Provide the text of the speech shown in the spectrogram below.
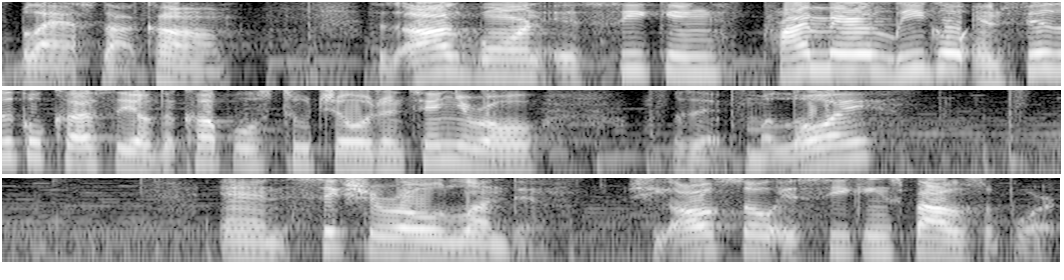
blast.com says Osborne is seeking primary legal and physical custody of the couple's two children, 10 year old, was it Malloy, and six year old London. She also is seeking spousal support.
